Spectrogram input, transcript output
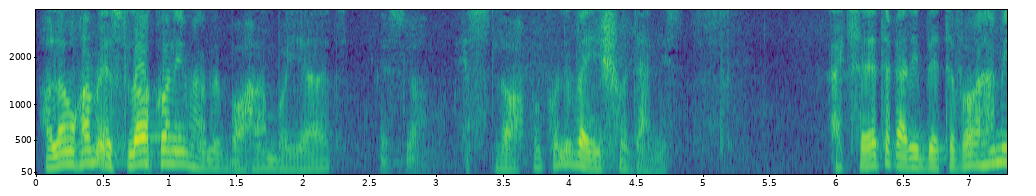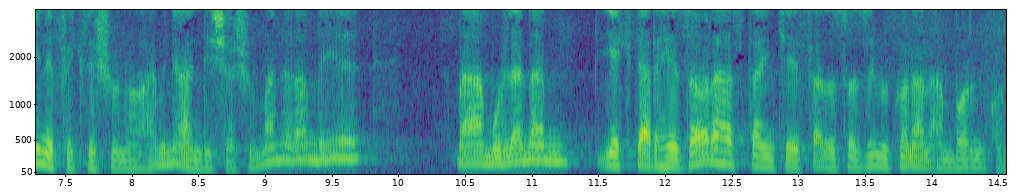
حالا می‌خوام اصلاح کنیم. همه با هم باید اصلاح. اصلاح بکنیم و این شدن نیست. اکثریت قریب به اتفاق همین فکرشون و همین اندیششون من دارم به یه معمولا هم یک در هزار هستن که فضاسازی می‌کنن انبار می‌کنن.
